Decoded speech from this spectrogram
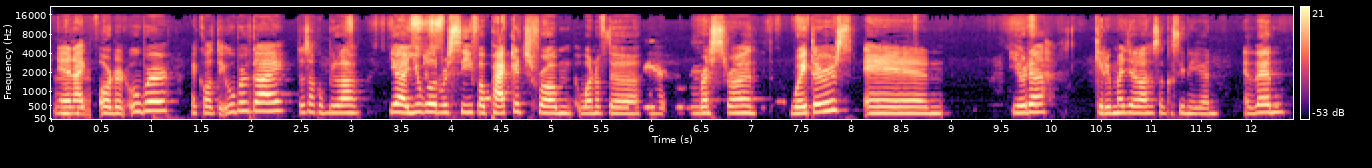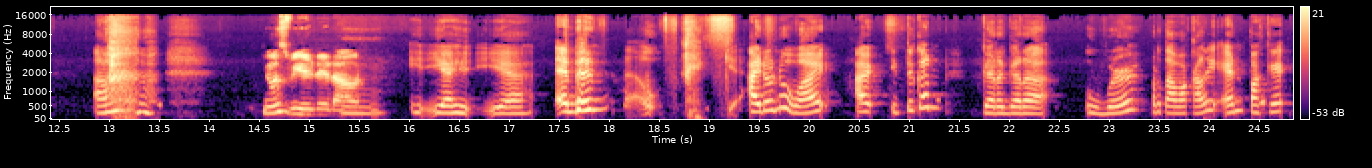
And I ordered Uber, I called the Uber guy, terus aku bilang, yeah, you will receive a package from one of the restaurant waiters and yaudah kirim aja langsung ke sini kan. And then uh, He was weirded out. Hmm. yeah he- yeah and then uh, I don't know why I itu kan gara-gara Uber pertama kali and pakai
